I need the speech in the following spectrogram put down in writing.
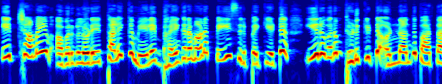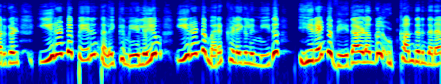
இச்சமயம் அவர்களுடைய தலைக்கு மேலே பயங்கரமான பேய் சிரிப்பை கேட்டு இருவரும் திடுக்கிட்டு அண்ணாந்து பார்த்தார்கள். இரண்டு பேரும் தலைக்கு மேலேயும் இரண்டு மரக்கிளைகளின் மீது இரண்டு வேதாளங்கள் உட்கார்ந்திருந்தன.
